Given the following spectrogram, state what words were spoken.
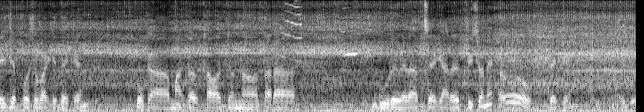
এই যে পশু পাখি দেখেন, পোকা মাকড় খাওয়ার জন্য তারা ঘুরে বেড়াচ্ছে গাড়ির পিছনে। ও, দেখেন, এই যে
